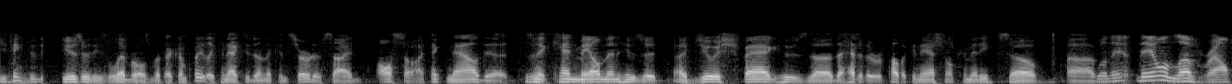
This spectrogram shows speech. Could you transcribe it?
you think that the Jews are these liberals, but they're completely connected on the conservative side also. I think now the isn't it Ken Mehlman, who's a, a Jewish fag, who's the the head of the Republican National Committee. So uh, Well, they they all love Ralph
